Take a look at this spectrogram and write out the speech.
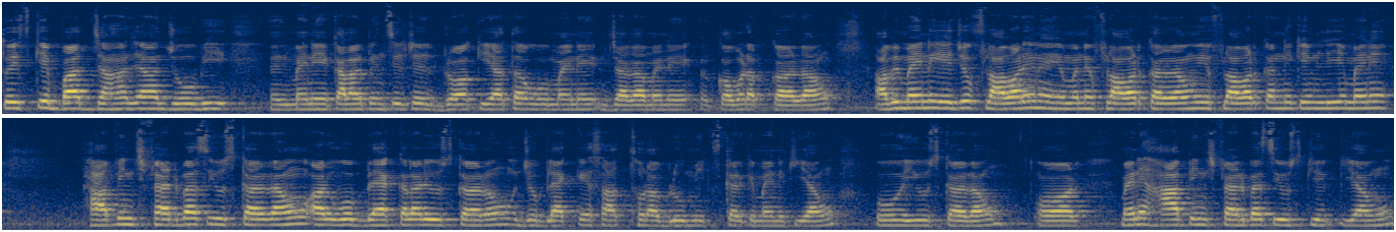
तो इसके बाद जहाँ जहाँ जो भी मैंने कलर पेंसिल से ड्रॉ किया था, वो मैंने जगह मैंने कवर अप कर रहा हूँ। अभी मैंने ये जो फ्लावर है ना, ये मैंने फ्लावर कर रहा हूँ, ये फ्लावर करने के लिए मैंने half inch fat brush use कर रहा हूँ और वो ब्लैक कलर यूज़ कर रहा हूँ, जो ब्लैक के साथ थोड़ा ब्लू मिक्स करके मैंने किया हूँ, वो यूज़ कर रहा हूँ। और मैंने half inch fat brush use किया हूँ।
